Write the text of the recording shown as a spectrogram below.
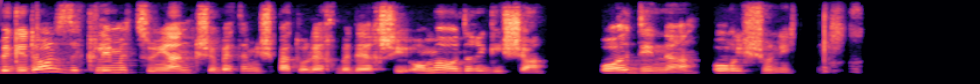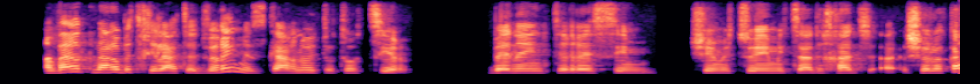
בגדול זה כלי מצוין כשבית המשפט הולך בדרך שהיא או מאוד רגישה, או עדינה, או ראשונית. אבל כבר בתחילת הדברים הזכרנו את אותו ציר בין האינטרסים שמצויים מצד אחד של הקו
